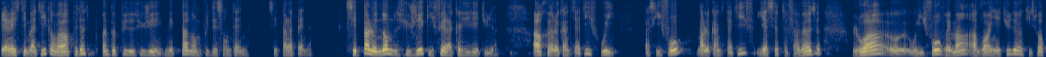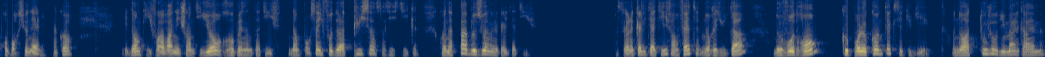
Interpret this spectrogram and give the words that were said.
et l'analyse thématique, on va avoir peut-être un peu plus de sujets, mais pas non plus des centaines. Ce n'est pas la peine. Ce n'est pas le nombre de sujets qui fait la qualité d'étude. Alors que dans le quantitatif, oui. Parce qu'il faut, dans le quantitatif, il y a cette fameuse loi euh, où il faut vraiment avoir une étude qui soit proportionnelle. D'accord? Et donc, il faut avoir un échantillon représentatif. Donc, pour ça, il faut de la puissance statistique qu'on n'a pas besoin dans le qualitatif. Parce que dans le qualitatif, en fait, nos résultats ne vaudront que pour le contexte étudié. On aura toujours du mal quand même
